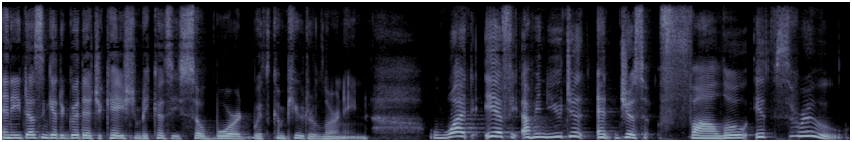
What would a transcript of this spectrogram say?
and he doesn't get a good education because he's so bored with computer learning? What if, I mean, you just, just follow it through.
